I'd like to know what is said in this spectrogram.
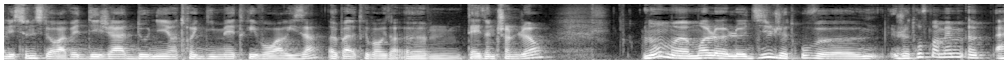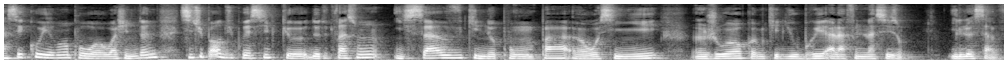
les Suns leur avaient déjà donné entre guillemets Trevor Ariza, euh, pas Trevor Ariza, euh, Tyson Chandler. Non, moi, le, deal, je trouve, euh, je trouve quand même euh, assez cohérent pour euh, Washington. Si tu pars du principe que de toute façon, ils savent qu'ils ne pourront pas euh, re-signer un joueur comme Kelly Oubre à la fin de la saison. Ils le savent.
